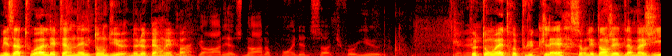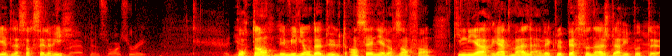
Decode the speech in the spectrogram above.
Mais à toi, l'Éternel ton Dieu ne le permet pas. Peut-on être plus clair sur les dangers de la magie et de la sorcellerie? Pourtant, des millions d'adultes enseignent à leurs enfants qu'il n'y a rien de mal avec le personnage d'Harry Potter,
